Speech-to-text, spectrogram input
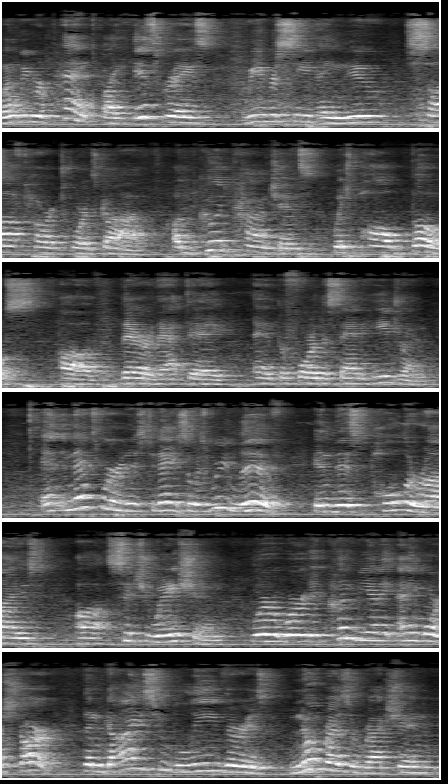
when we repent by His grace, we receive a new soft heart towards God, a good conscience, which Paul boasts of there that day and before the Sanhedrin. And, and that's where it is today. So as we live in this polarized uh, situation where, where it couldn't be any, any more stark than guys who believe there is no resurrection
